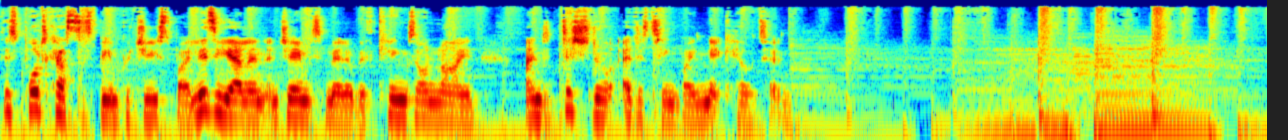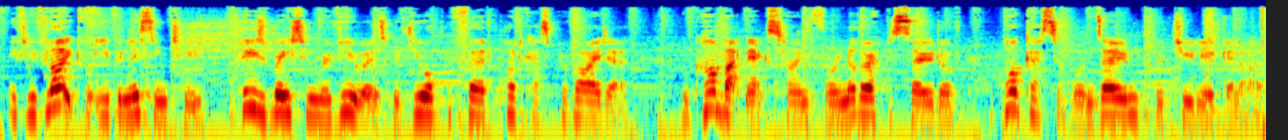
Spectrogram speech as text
This podcast has been produced by Lizzie Ellen and James Miller with King's Online and additional editing by Nick Hilton. If you've liked what you've been listening to, please rate and review us with your preferred podcast provider and come back next time for another episode of A Podcast of One's Own with Julia Gillard.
